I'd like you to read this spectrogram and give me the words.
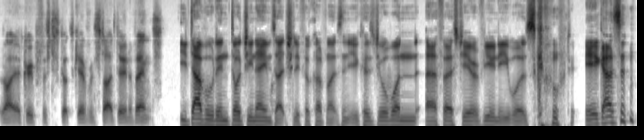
like a group of us just got together and started doing events. You dabbled in dodgy names actually for club nights, didn't you? Because your one uh, first year of uni was called Eargasm.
